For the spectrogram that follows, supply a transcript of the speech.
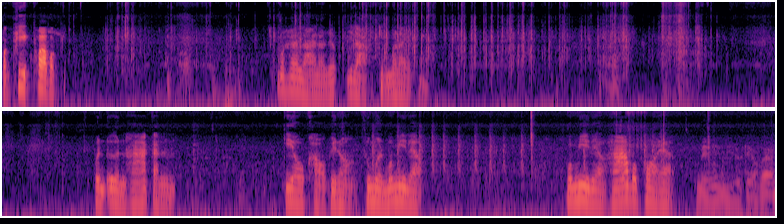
ปักพีกพ่อปักพีกไม่ใช่หลายเราเรียกอีหลากินเมื่อไร เปิ้นเอิ่นหากัน เกี่ยวเข่าวพี่น้องคือเหมือนบ่มีแล้วบ่มีแล้วหาบ่พอแล้วแมงอยู่แถวบ้าน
